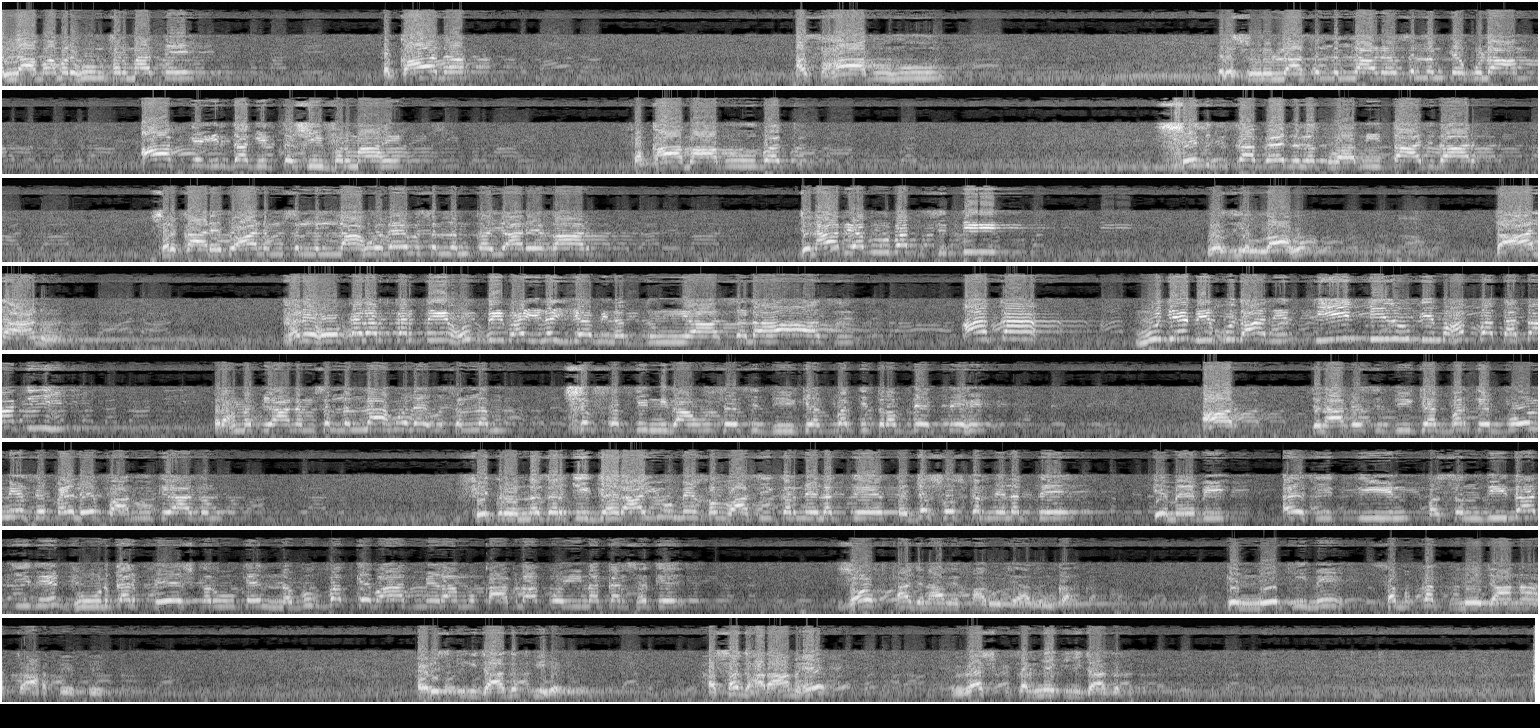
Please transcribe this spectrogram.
अल्लामा मरहूम फरमाते फकाना असहाबू रसूलुल्लाह सल्लल्लाहु अलैहि वसल्लम के गुलाम, आपके इर्दा गिर्द तशीफ फरमा है। फकाम अबूबक सिद्क का बैन लकवामी ताजदार, सरकार तो आलम सल्लल्लाहु अलैहि वसल्लम का यार गार जनाब अबू बक सिद्दीक रज़ी अल्लाह तालान खड़े होकर अब करते हुब्बी भाई नैया मिनत दुनिया सलास। आका, मुझे भी खुदा ने तीन चीज़ों की मोहब्बत अता की। रहमत आलम सल्लल्लाहु अलैहि वसल्लम शफकत की निगाहों से सिद्दीक अकबर की तरफ़ देखते हैं। और जनाब सिद्दीक अकबर के बोलने से पहले फारूक आज़म फ़िक्र नज़र की गहराइयों में गवासी करने लगते हैं तजस करने लगते हैं कि मैं भी ऐसी तीन पसंदीदा चीज़ें ढूंढ कर पेश करूँ कि नबुवत के बाद मेरा मुकाबला कोई ना कर सके। जौक था जनाब फारूक आज़म का कि नेकी में सबकत ले जाना चाहते थे। और इसकी इजाज़त भी है। हसद हराम है, रश्क करने की इजाज़त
